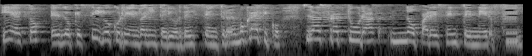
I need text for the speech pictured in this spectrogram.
y esto es lo que sigue ocurriendo al interior del Centro Democrático. Las fracturas no parecen tener fin,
